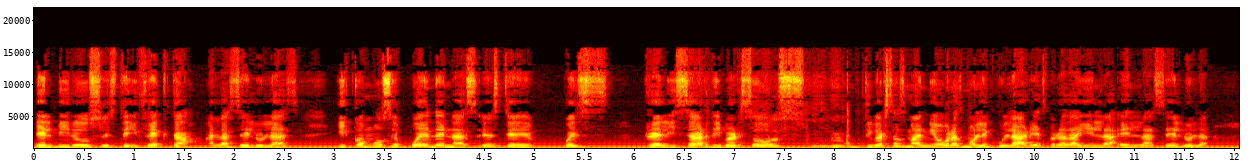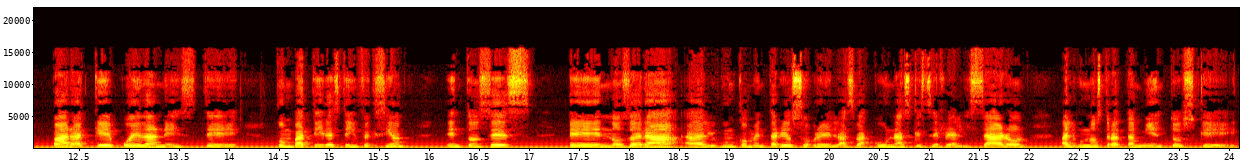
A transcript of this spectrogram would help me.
el virus este, infecta a las células y cómo se pueden este, pues, realizar diversos, diversas maniobras moleculares, ¿verdad? Ahí en la, en la célula para que puedan este, combatir esta infección. Entonces, eh, nos dará algún comentario sobre las vacunas que se realizaron, algunos tratamientos que,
